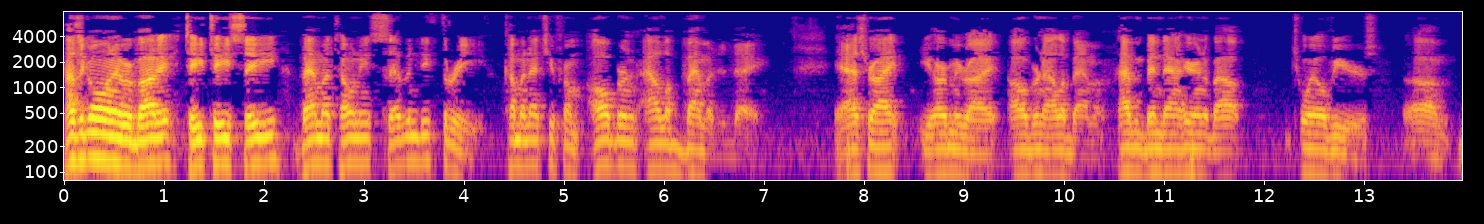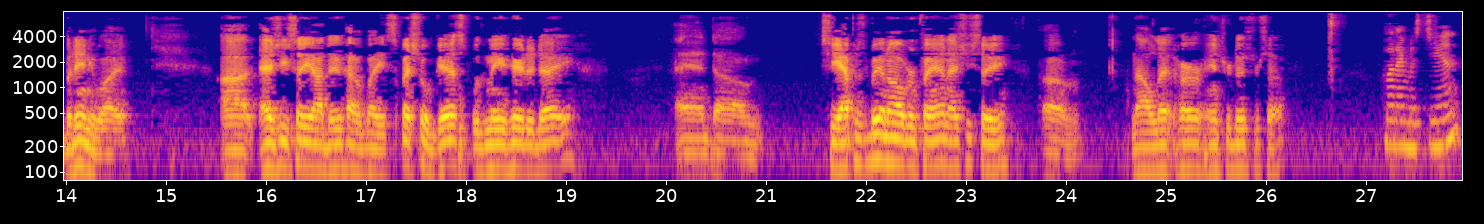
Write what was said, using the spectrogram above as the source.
How's it going, everybody? TTC Bama Tony 73 coming at you from Auburn, Alabama today. Yeah, that's right. You heard me right. Auburn, Alabama. Haven't been down here in about 12 years. Um, but anyway, uh, as you see, I do have a special guest with me here today. And um, she happens to be an Auburn fan, as you see. Um, and I'll let her introduce herself. My name is Jen,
